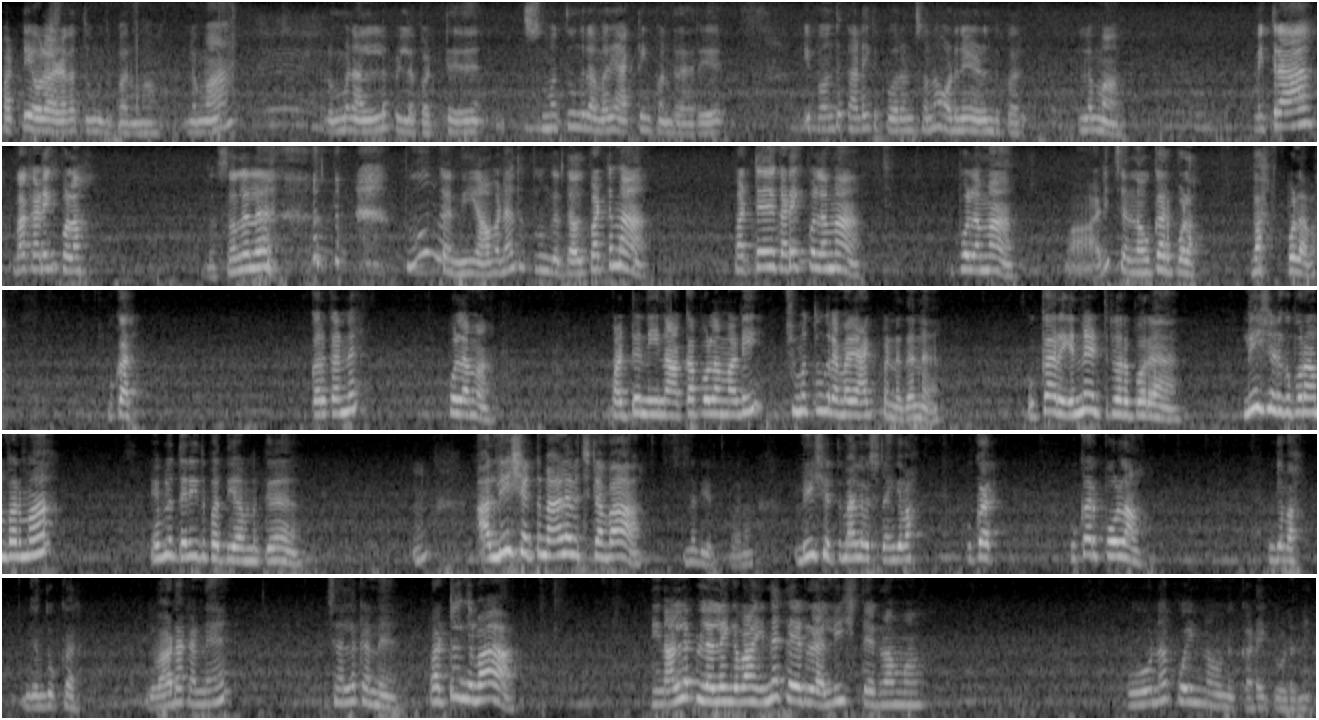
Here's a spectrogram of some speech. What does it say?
பட்டு எவ்வளோ அழகாக தூங்குது பாருமா இல்லைம்மா ரொம்ப நல்ல பிள்ளை பட்டு. சும்மா தூங்குற மாதிரி ஆக்டிங் பண்ணுறாரு இப்போ வந்து கடைக்கு போகிறேன்னு சொன்னால் உடனே எழுந்துப்பார். இல்லைம்மா. மித்ரா வா கடைக்கு போகலாம் நான் சொல்லலை. தூங்க நீ அவனாவது தூங்குறதாவது. பட்டுமா. பட்டு கடைக்கு போகலாமா போகலாமா வாடி செல்லாம் உட்கார் போகலாம் வா போகலாம் வா. உட்கார். உட்கார் கண்ணு போகலாமா பட்டு நீ நான் அக்கா போகலாமாடி சும்மா தூங்குற மாதிரி ஆக்ட் பண்ண தானே. உட்காரு என்ன எடுத்துகிட்டு வர போகிற லீஷ் எடுக்க போகிறான் பாருமா. எவ்வளோ தெரியுது பார்த்தியா அவனுக்கு? ம்? லீஷ் எடுத்து மேலே வச்சுட்டேன் வா. முன்னாடி எடுத்துகிட்டு வரான்? லீஷ் எடுத்து மேலே வச்சுட்டேன் இங்கே வா. உட்கார். உட்கார் போகலாம் இங்கே வா. இங்கே வந்து உட்கார். இங்கே வாடா கண்ணு. செல்ல கண்ணு. பட்டு இங்கே வா. நீ நல்ல பிள்ளைல இங்கே வா. என்ன தேடுற? லீஷ் தேடுறாம்மா. போனா போயிடணும் அவனுக்கு கடைக்கு உடனே.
